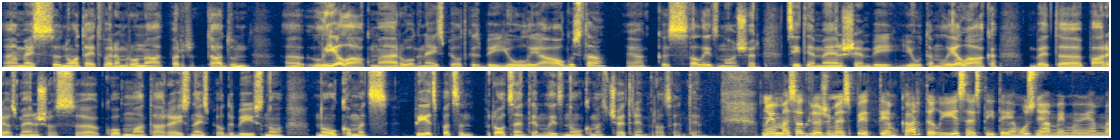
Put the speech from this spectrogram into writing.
Mēs noteikti varam runāt par tādu lielāku mērogu neizpildi, kas bija jūlijā, augustā ja, kas salīdzinoši ar citiem mēnešiem bija jūtama lielāka, bet uh, pārējos mēnešos uh, kopumā tā reizes neizpildi bijusi no 0,5 15% līdz 0,4%. Nu, ja mēs atgriežamies pie tiem kartelī iesaistītajiem uzņēmumiem,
